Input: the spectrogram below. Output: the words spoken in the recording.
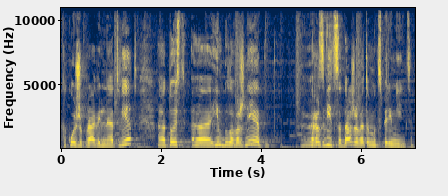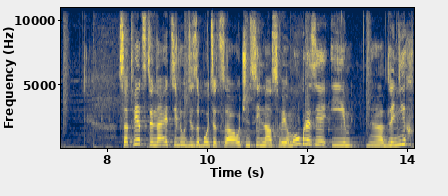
какой же правильный ответ. Э, то есть э, им было важнее развиться даже в этом эксперименте. Соответственно, эти люди заботятся очень сильно о своем образе, и для них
